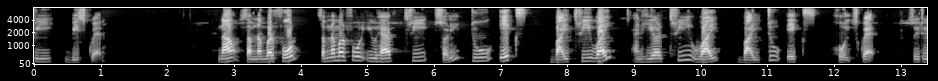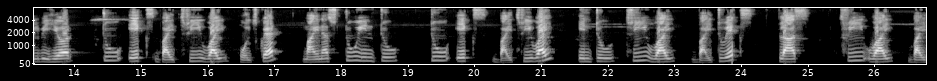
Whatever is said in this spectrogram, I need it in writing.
3b square. Now sum number 4. Sum number 4 you have 3 sorry 2x by 3y and here 3y by 2x whole square. So it will be here 2x by 3y whole square minus 2 into 2x by 3y into 3y by 2x plus 3y by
